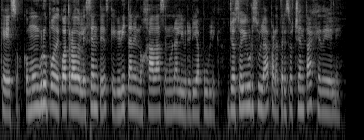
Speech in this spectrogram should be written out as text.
que eso, como un grupo de cuatro adolescentes que gritan enojadas en una librería pública. Yo soy Úrsula para 380 GDL.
